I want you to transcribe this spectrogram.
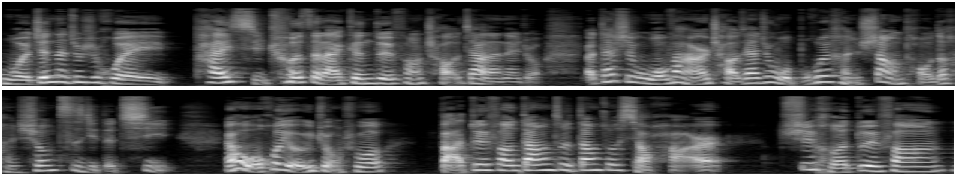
我真的就是会拍起桌子来跟对方吵架的那种，啊，但是我反而吵架就我不会很上头的，很生自己的气，然后我会有一种说把对方当做当做小孩儿去和对方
